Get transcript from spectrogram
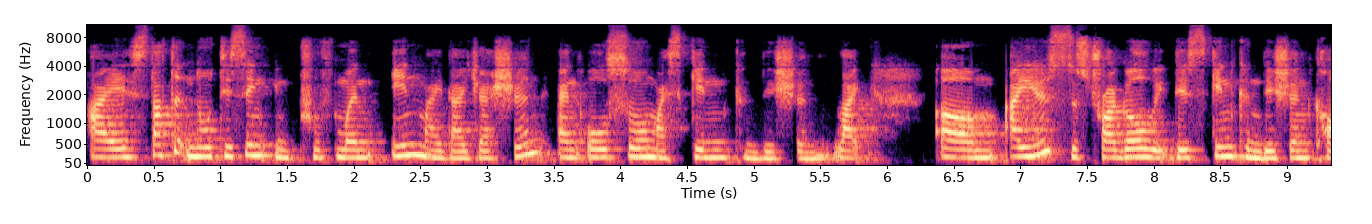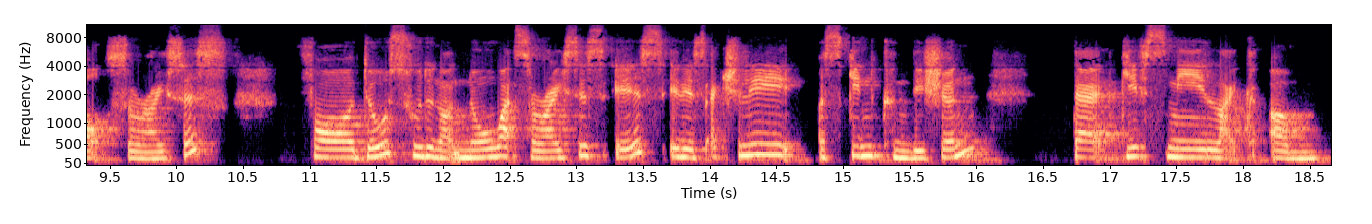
I started noticing improvement in my digestion and also my skin condition. Like um, I used to struggle with this skin condition called psoriasis. For those who do not know what psoriasis is, it is actually a skin condition that gives me like um,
